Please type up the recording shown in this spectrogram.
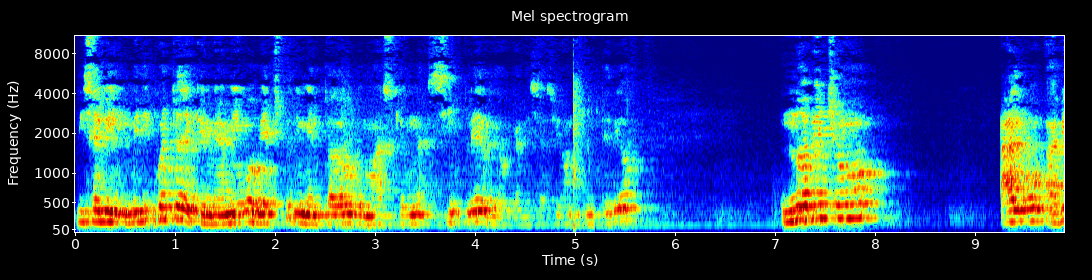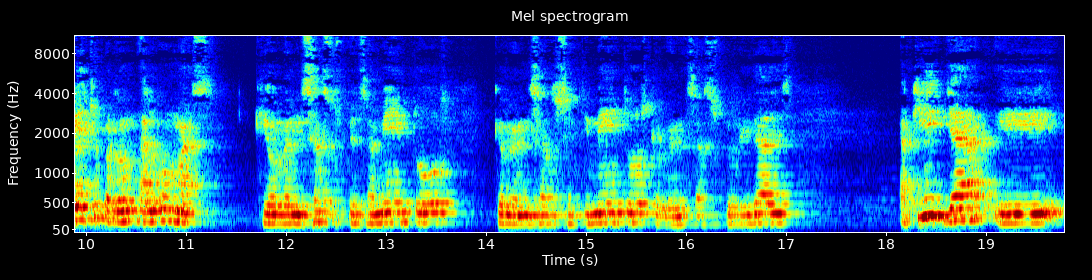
Dice Bill, me di cuenta de que mi amigo había experimentado algo más que una simple reorganización interior. No había hecho algo, había hecho, perdón, algo más que organizar sus pensamientos, que organizar sus sentimientos, que organizar sus prioridades. Aquí ya eh,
